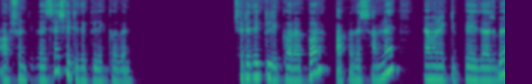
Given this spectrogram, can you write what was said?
অপশনটি রয়েছে, সেটিতে ক্লিক করবেন। সেটাতে ক্লিক করার পর আপনাদের সামনে এমন একটি পেজ আসবে,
